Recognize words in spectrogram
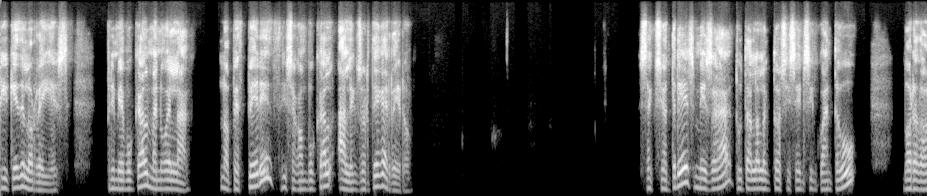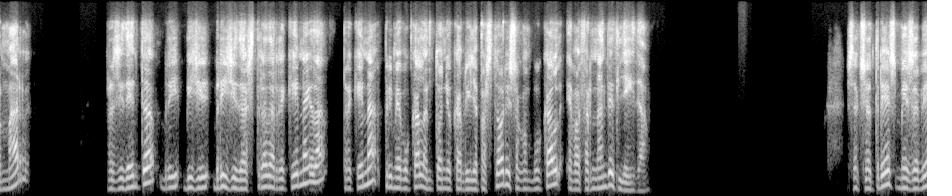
Piqué de los Reyes. Primer vocal, Manuela López Pérez i segon vocal, Àlex Ortega Herrero. Secció 3, més A, total elector 651, vora del mar, presidenta Brígida Estrada Requena Requena, primer vocal Antonio Cabrilla Pastor i segon vocal Eva Fernández Lleida. Secció 3, més a B,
